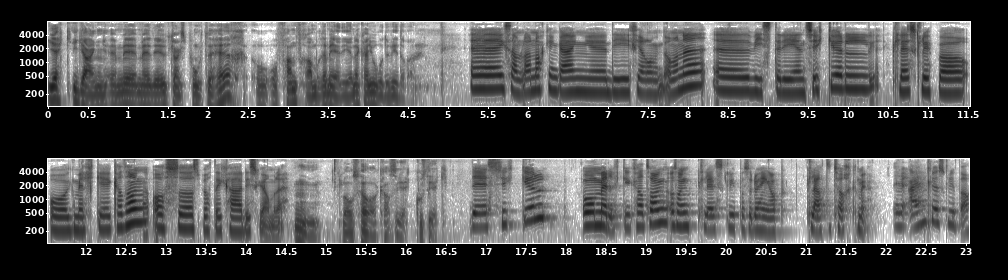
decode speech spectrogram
gikk i gang med, med det utgangspunktet her, og, og fant fram remediene. Hva gjorde du videre? Eh, Jeg samla nok en gang eh, de fire ungdommene. Jeg Viste de en sykkel, klesklyper og melkekartong, og så spurte jeg hva de skulle gjøre med det. Mm. La oss høre hva som gikk, hvordan det gikk. Det er sykkel og melkekartong og sånn klesklyper som du henger opp klær til tørk med. Er det én klesklyper?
